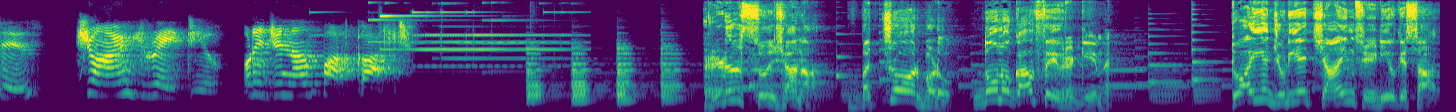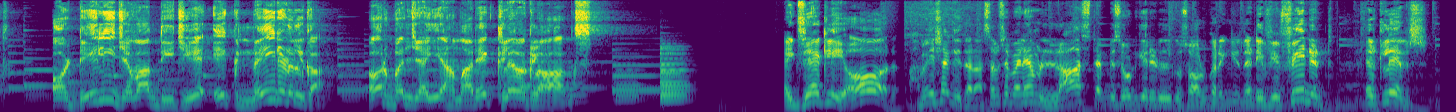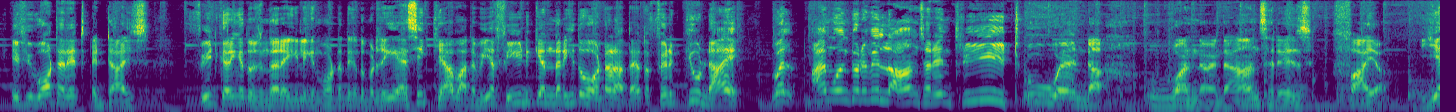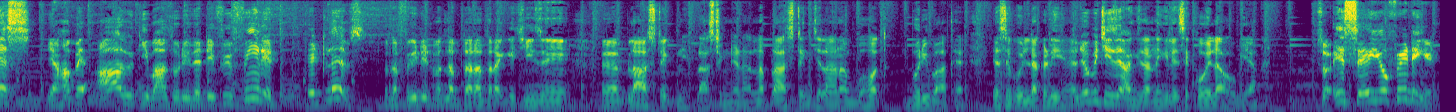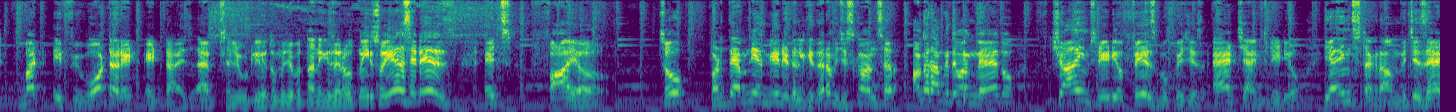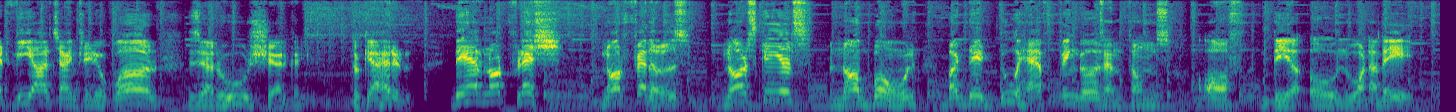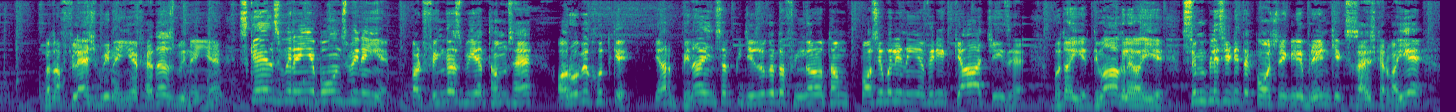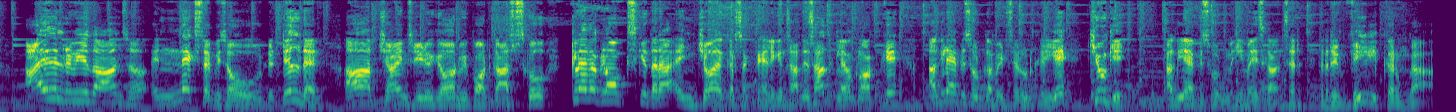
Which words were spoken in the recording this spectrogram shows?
Radio original podcast. Riddle सुलझाना बच्चों और बड़ों दोनों का फेवरेट गेम है। तो आइए जुड़िए चाइम्स रेडियो के साथ और डेली जवाब दीजिए एक नई रिडल का और बन जाइए हमारे क्लेवर क्लॉक्स एग्जैक्टली exactly, और हमेशा की तरह सबसे पहले हम लास्ट एपिसोड की रिडल को सॉल्व करेंगे that if you feed it it lives if you water it it dies feed करेंगे तो ज़िंदा रहेगी, लेकिन वाटर देंगे तो बढ़ जाएगी। ऐसी क्या बात है भैया? फ़ीड के अंदर ही तो वाटर आता है तो फिर क्यों die well I am going to reveal the answer in three two and one and the answer is fire yes यहाँ पे आग की बात हो रही that if you feed it it lives मतलब फ़ीड इट मतलब तरह तरह की चीज़ें प्लास्टिक नहीं प्लास्टिक नहीं डालना प्लास्टिक जलाना बहुत बुरी बात है। जैसे कोई लकड़ी है, जो भी चीज़ें आग जलाने के लिए, जैसे कोयला हो गया सो इससे you feeding it but if you water it it dies absolutely तो मुझे बताने की ज़रूरत नहीं। So yes it is it's fire so पढ़ते हैं अपनी अगली रिडल की तरफ़, जिसका आंसर अगर आपके दिमाग में है तो Chimes radio Facebook which is at Chimes radio या Instagram which is at we are Chimes radio पर ज़रूर शेयर करिए। तो क्या है riddle they have not flesh nor feathers nor scales, nor bone, but they do have fingers and thumbs of their own. What are they? मतलब flesh भी नहीं है फेदर्स भी नहीं है स्केल्स भी नहीं है बोन्स भी नहीं है बट फिंगर्स भी है थम्स हैं, और वो भी खुद के। यार, बिना इन सब की चीज़ों के तो फिंगर और थम पॉसिबल ही नहीं है, फिर ये क्या चीज़ है? बताइए, दिमाग लगाइए सिंप्लिसिटी तक पहुँचने के लिए ब्रेन की एक्सरसाइज करवाइए। I will reveal the answer in next episode till then आप चाइम्स रेडियो के और भी पॉडकास्ट को क्लेवर क्लॉक्स की तरह एंजॉय कर सकते हैं। लेकिन साथ ही साथ क्लेवर क्लॉक के अगले एपिसोड का वेट ज़रूर करिए, क्योंकि अगले एपिसोड में ही मैं इसका आंसर रिवील करूँगा।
